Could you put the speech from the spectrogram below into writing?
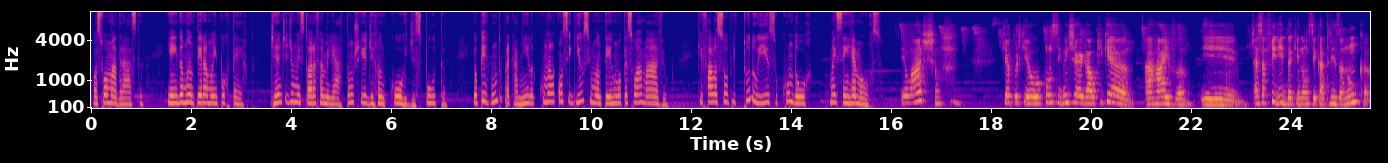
com a sua madrasta e ainda manter a mãe por perto. Diante de uma história familiar tão cheia de rancor e disputa, eu pergunto para Camila como ela conseguiu se manter uma pessoa amável, que fala sobre tudo isso com dor, mas sem remorso. Eu acho que é porque eu consigo enxergar o que, que é a raiva e essa ferida que não cicatriza nunca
